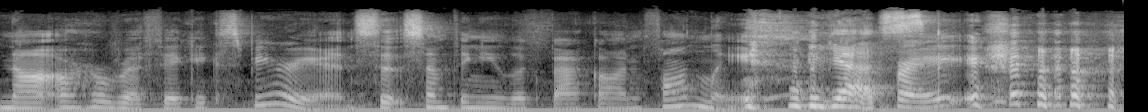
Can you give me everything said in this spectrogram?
not a horrific experience. It's something you look back on fondly. yes. right?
